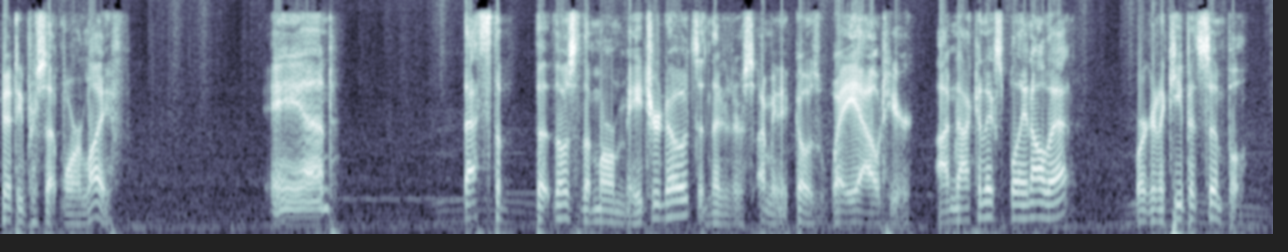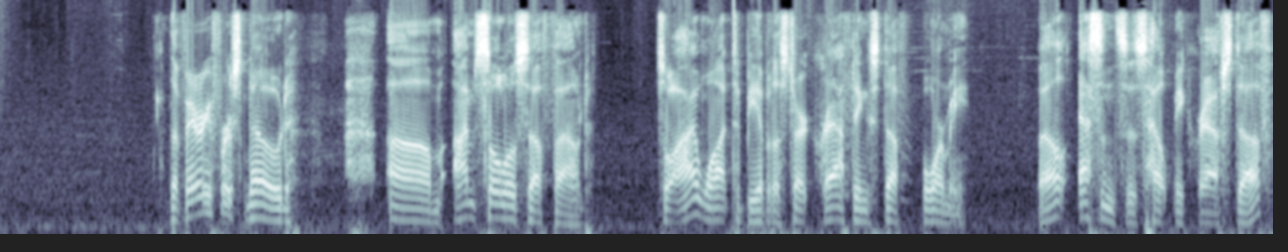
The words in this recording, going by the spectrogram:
50% more life. And that's the, the, those are the more major nodes, and then there's I mean it goes way out here. I'm not going to explain all that. We're going to keep it simple. The very first node, um, I'm solo self-found, so I want to be able to start crafting stuff for me. Well, essences help me craft stuff.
